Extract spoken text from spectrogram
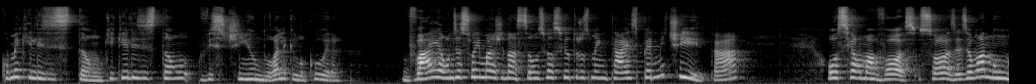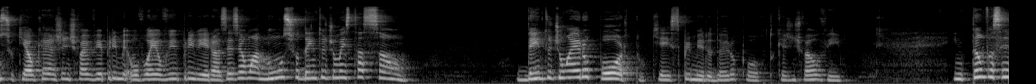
como é que eles estão? O que, que eles estão vestindo? Olha que loucura. Vai aonde a sua imaginação, os seus filtros mentais permitir, tá? Ou se é uma voz só, às vezes é um anúncio, que é o que a gente vai ver primeiro, ou vai ouvir primeiro. Às vezes é um anúncio dentro de uma estação, dentro de um aeroporto, que é esse primeiro do aeroporto que a gente vai ouvir. Então você,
